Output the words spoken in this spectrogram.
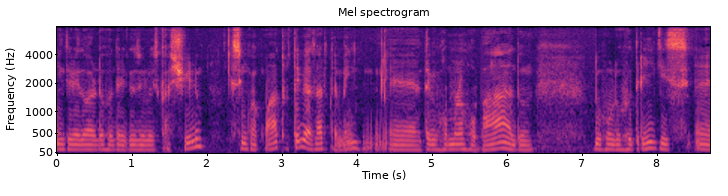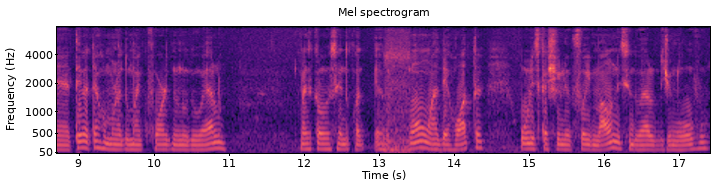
entre Eduardo Rodrigues e Luiz Castilho, 5 a 4 Teve azar também, é, teve home run roubado do Julio Rodrigues, é, teve até home run do Mike Ford no duelo, mas acabou sendo com a, com a derrota. O Luiz Castilho foi mal nesse duelo de novo.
